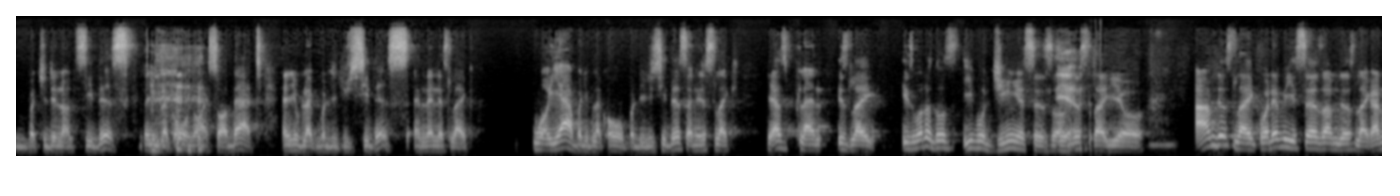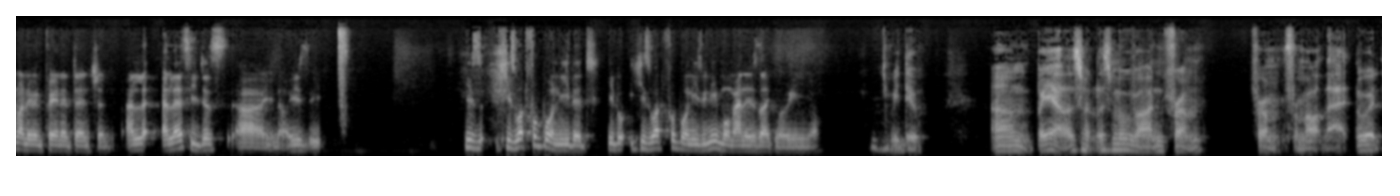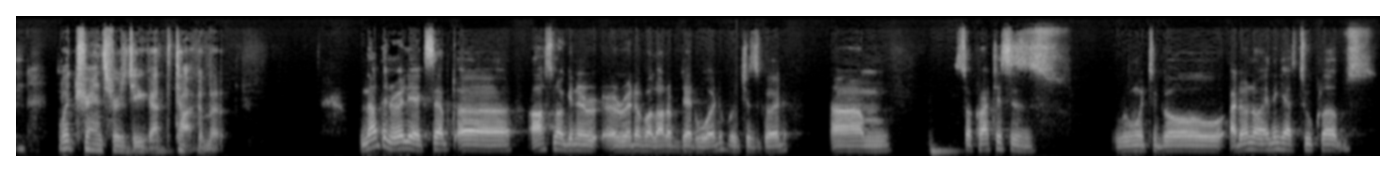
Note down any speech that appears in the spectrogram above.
but you did not see this. Then you're like, oh no, I saw that. And you're like, but did you see this? And then it's like, well, yeah, but you're like, oh, but did you see this? And it's like he has plan. He's like he's one of those evil geniuses. So I'm just like, yo, I'm just like whatever he says. I'm just like I'm not even paying attention unless, he just uh, you know he's. He's, he's what football needed. He, he's what football needs. We need more managers like Mourinho. We do. Um, but yeah, let's let's move on from from from all that. What what transfers do you got to talk about? Nothing really except uh, Arsenal getting rid of a lot of dead wood, which is good. Um, Socrates is rumored to go. I don't know. I think he has two clubs.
